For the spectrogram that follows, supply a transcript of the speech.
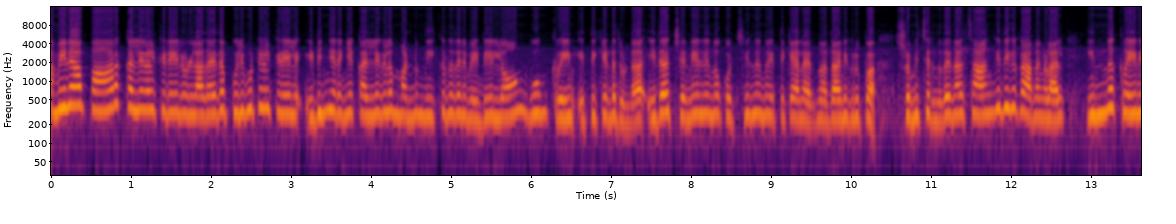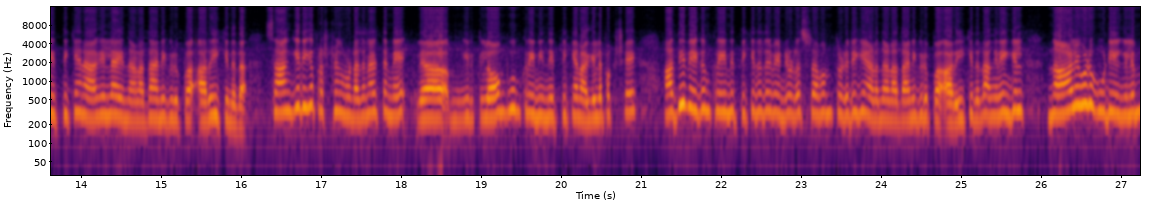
അമീന പാറക്കല്ലുകൾക്കിടയിലുള്ള അതായത് പുലിമുട്ടികൾക്കിടയിൽ ഇടിഞ്ഞിറങ്ങിയ കല്ലുകളും മണ്ണും നീക്കുന്നതിന് വേണ്ടി ലോങ് ബൂം ക്രെയിൻ എത്തിക്കേണ്ടതുണ്ട്. ഇത് ചെന്നൈയിൽ നിന്നോ കൊച്ചിയിൽ നിന്നോ എത്തിക്കാനായിരുന്നു അദാനി ഗ്രൂപ്പ് ശ്രമിച്ചിരുന്നത്. എന്നാൽ സാങ്കേതിക കാരണങ്ങളാൽ ഇന്ന് ക്രെയിൻ എത്തിക്കാനാകില്ല എന്നാണ് അദാനി ഗ്രൂപ്പ് അറിയിക്കുന്നത്. സാങ്കേതിക പ്രശ്നങ്ങളുണ്ട്. അതിനാൽ തന്നെ ലോങ് ബൂം ക്രെയിൻ ഇന്ന് എത്തിക്കാനാകില്ല. പക്ഷേ അതിവേഗം ക്രെയിൻ എത്തിക്കുന്നതിന് വേണ്ടിയുള്ള ശ്രമം തുടരുകയാണെന്നാണ് അദാനി ഗ്രൂപ്പ് അറിയിക്കുന്നത്. അങ്ങനെയെങ്കിൽ നാളെയോടുകൂടിയെങ്കിലും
